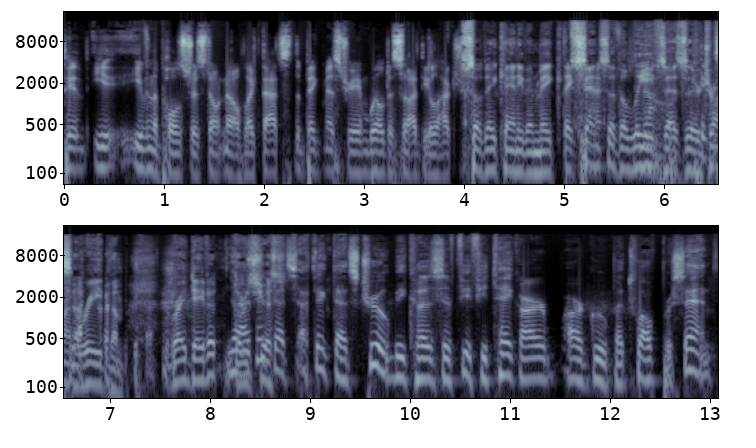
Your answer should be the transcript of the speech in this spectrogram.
The, even the polls just don't know. Like that's the big mystery, and will decide the election. So they can't even make they sense of the leaves no, as they're exactly. trying to read them, right, David? No, There's I think just... that's I think that's true because if if you take our our group at twelve percent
